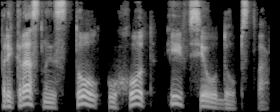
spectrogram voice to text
прекрасный стол, уход и все удобства.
